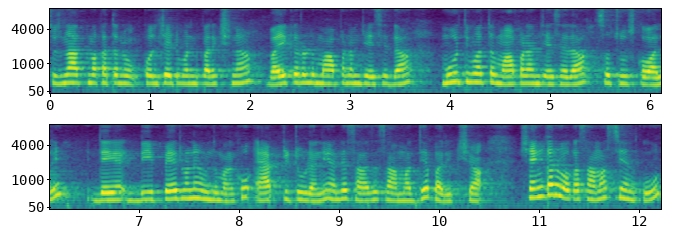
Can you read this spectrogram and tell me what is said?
సృజనాత్మకతను కొలిచేటువంటి పరీక్షణ వైఖరులు మాపనం చేసేదా మూర్తిమత్త మాపనం చేసేదా? సో చూసుకోవాలి. డే డి పేరులోనే ఉంది మనకు యాప్టిట్యూడ్ అని అంటే సహజ సామర్థ్య పరీక్ష. శంకర్ ఒక సమస్యకు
